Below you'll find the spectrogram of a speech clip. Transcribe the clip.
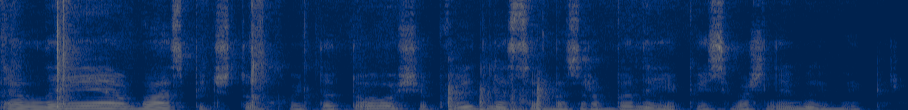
але вас підштовхують до того, щоб ви для себе зробили якийсь важливий вибір.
